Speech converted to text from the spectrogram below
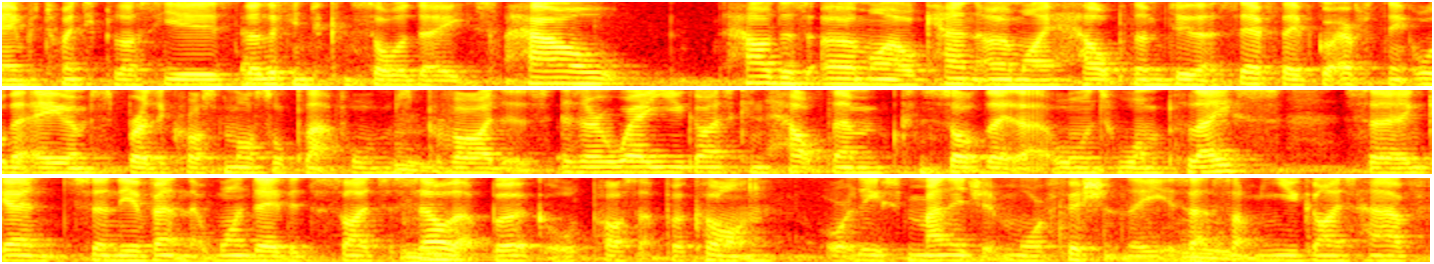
game for 20 plus years, they're looking to consolidate. How how does OMI or can OMI help them do that? Say if they've got everything, all the AUM spread across multiple platforms, Hmm. providers, is there a way you guys can help them consolidate that all into one place? So again, so in the event that one day they decide to sell that book or pass that book on, or at least manage it more efficiently, is that Hmm. something you guys have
